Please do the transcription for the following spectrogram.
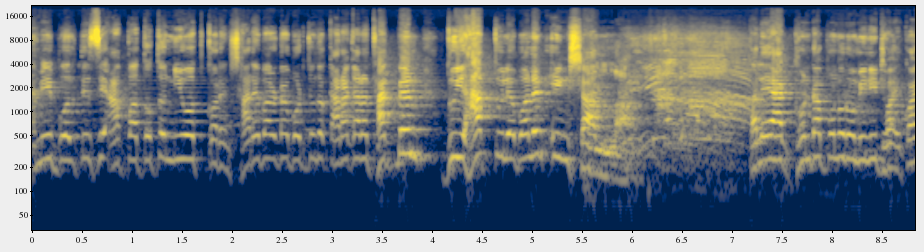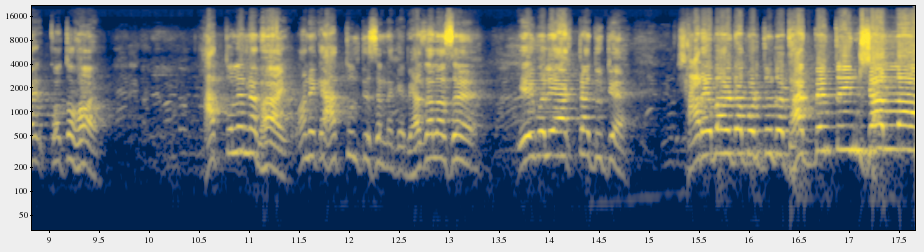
আমি বলতেছি, আপাতত নিয়ত করেন, সাড়ে বারোটা পর্যন্ত কারা কারা থাকবেন, দুই হাত তুলে বলেন ইনশাল্লাহ তাহলে এক ঘণ্টা পনেরো মিনিট হয়। কত হয়? হাত তোলেন না ভাই? অনেকে হাত তুলতেছেন নাকি? ভেজাল আছে? এই বলে একটা দুটা সাড়ে বারোটা পর্যন্ত থাকবেন তো ইনশাল্লাহ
